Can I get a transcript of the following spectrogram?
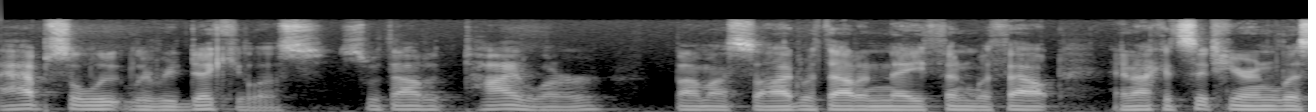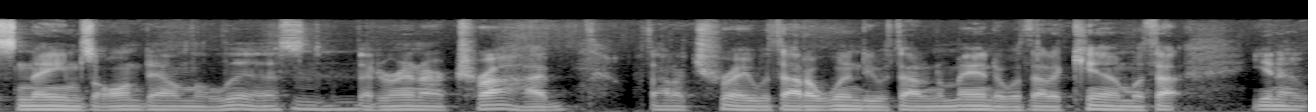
absolutely ridiculous. It's without a Tyler by my side, without a Nathan, without and I could sit here and list names on down the list that are in our tribe, without a Trey, without a Wendy, without an Amanda, without a Kim, without you know,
